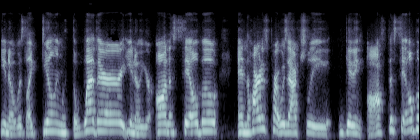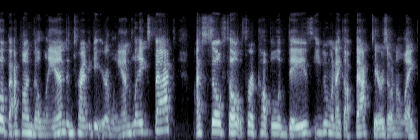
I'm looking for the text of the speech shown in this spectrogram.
you know, was like dealing with the weather, you know, you're on a sailboat. And the hardest part was actually getting off the sailboat back onto land and trying to get your land legs back. I still felt for a couple of days, even when I got back to Arizona, like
